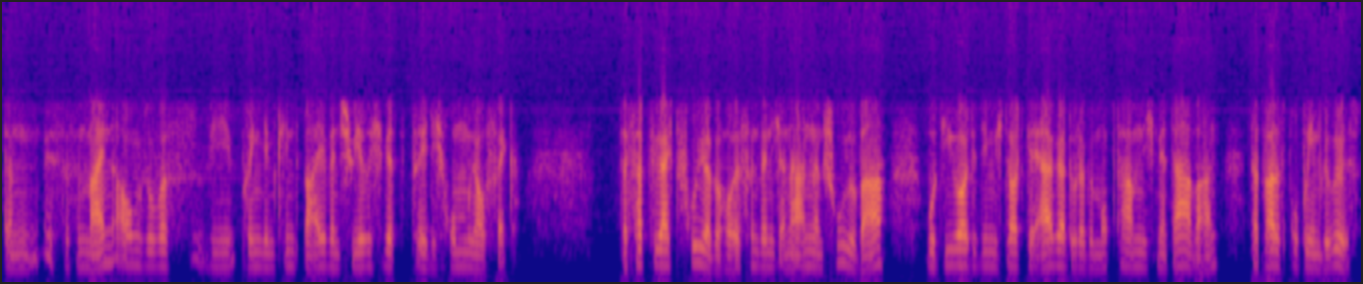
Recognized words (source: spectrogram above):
dann ist das in meinen Augen sowas wie bring dem Kind bei, wenn es schwierig wird, dreh dich rum, lauf weg. Das hat vielleicht früher geholfen, wenn ich an einer anderen Schule war, wo die Leute, die mich dort geärgert oder gemobbt haben, nicht mehr da waren, dann war das Problem gelöst.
